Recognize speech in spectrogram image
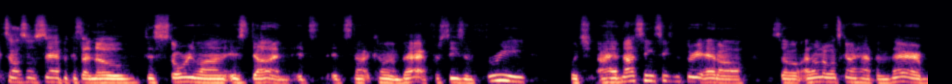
it's also sad because I know this storyline is done. It's it's not coming back for season three, which I have not seen season three at all. So I don't know what's going to happen there,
